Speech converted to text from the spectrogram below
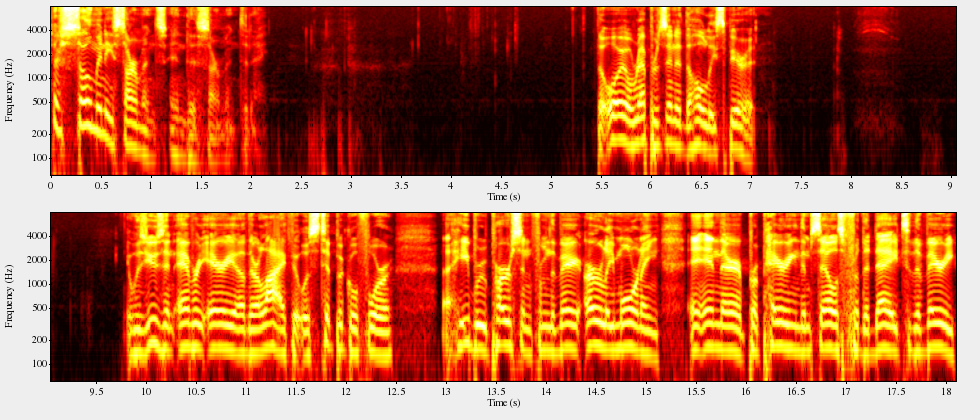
There's so many sermons in this sermon today. The oil represented the Holy Spirit. It was used in every area of their life. It was typical for a Hebrew person from the very early morning in their preparing themselves for the day to the very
